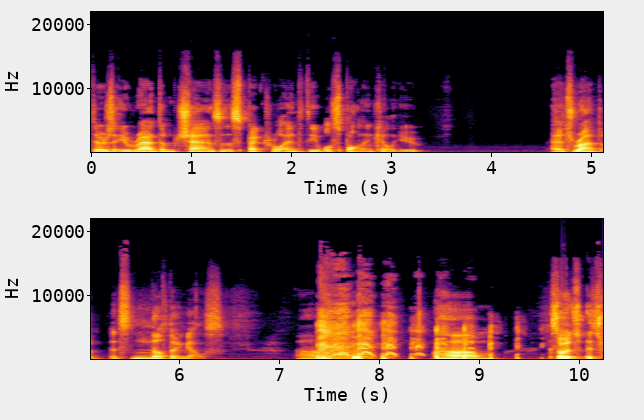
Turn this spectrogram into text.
there's a random chance that a spectral entity will spawn and kill you, and it's random. It's nothing else. Um, um, so it's it's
